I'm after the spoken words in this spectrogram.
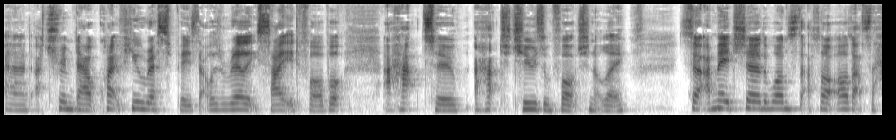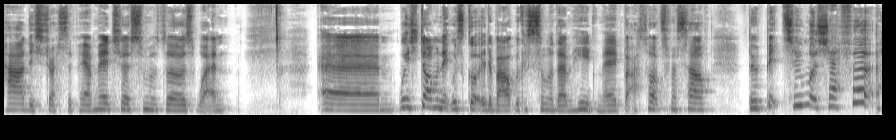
And I trimmed out quite a few recipes that I was really excited for, but I had to, I had to choose unfortunately. So I made sure the ones that I thought, oh, that's the hardest recipe, I made sure some of those went. Um, which Dominic was gutted about because some of them he'd made, but I thought to myself, they're a bit too much effort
